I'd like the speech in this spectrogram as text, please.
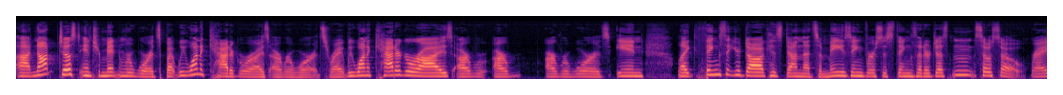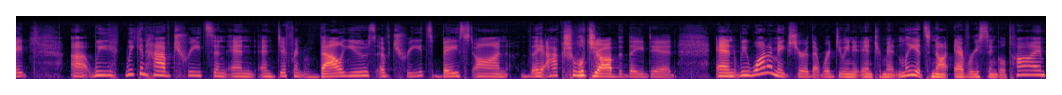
Uh, not just intermittent rewards, but we want to categorize our rewards, right? We want to categorize our our our rewards in like things that your dog has done that's amazing versus things that are just mm, so so, right? Uh, we we can have treats and and and different values of treats based on the actual job that they did. And we want to make sure that we're doing it intermittently. It's not every single time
